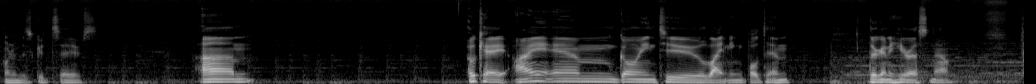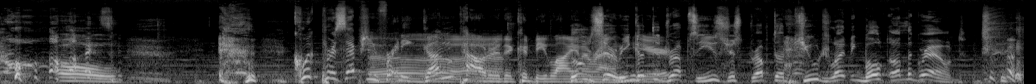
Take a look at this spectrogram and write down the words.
one of his good saves. Um. Okay, I am going to lightning bolt him. They're gonna hear us now. Oh, Quick perception for any gunpowder that could be lying Oh, around sir, he got here. the dropsies. Just dropped a huge lightning bolt on the ground.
